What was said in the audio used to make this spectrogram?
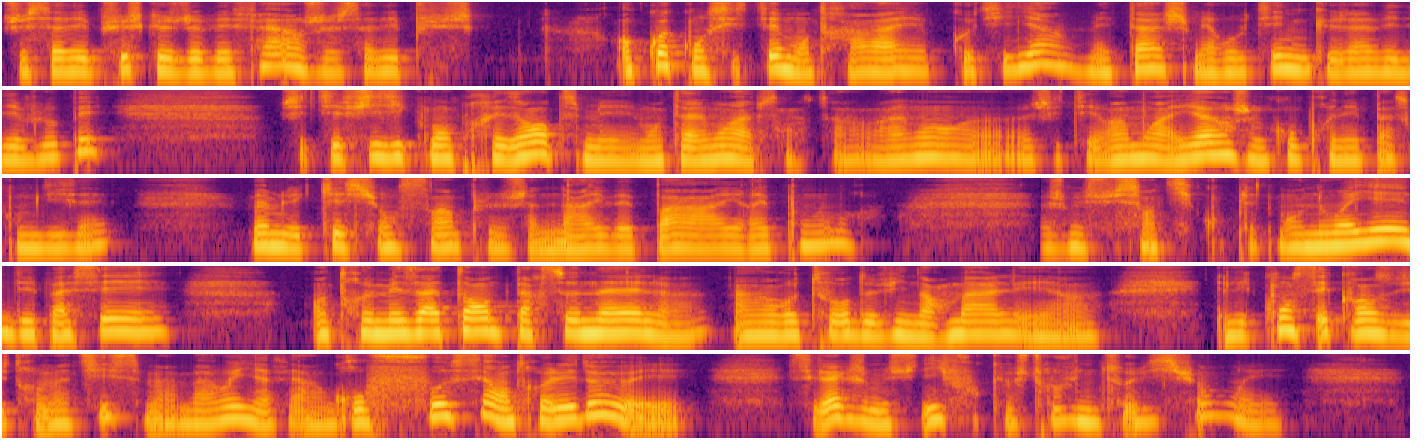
Je savais plus ce que je devais faire, je savais plus en quoi consistait mon travail quotidien, mes tâches, mes routines que j'avais développées. J'étais physiquement présente, mais mentalement absente. Vraiment, euh, j'étais vraiment ailleurs, je ne comprenais pas ce qu'on me disait. Même les questions simples, je n'arrivais pas à y répondre. Je me suis sentie complètement noyée, dépassée entre mes attentes personnelles à un retour de vie normale et, les conséquences du traumatisme, bah oui, il y avait un gros fossé entre les deux. Et c'est là que je me suis dit, il faut que je trouve une solution.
